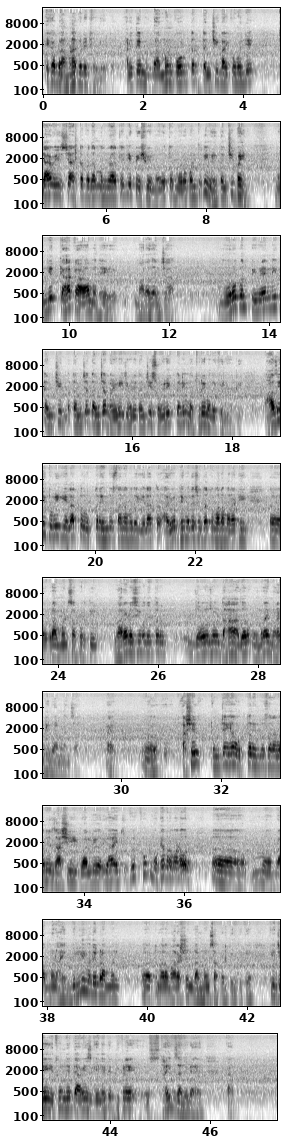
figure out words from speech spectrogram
एका ब्राह्मणाकडे ठेवलं होतं. आणि ते ब्राह्मण कोण? तर त्यांची बायको म्हणजे त्यावेळेसच्या अष्टप्रधान मंडळातले जे पेशवे मोरो मोरोपंत पिंगळे त्यांची बहीण. म्हणजे त्या काळामध्ये महाराजांच्या मोरोपंत पिंगळ्यांनी त्यांची त्यांच्या त्यांच्या बहिणीची म्हणजे त्यांची सोयरीक त्यांनी मथुरेमध्ये केली होती. आजही तुम्ही गेलात तर उत्तर हिंदुस्थानामध्ये गेलात तर अयोध्येमध्ये सुद्धा तुम्हाला मराठी ब्राह्मण सापडतील. वाराणसीमध्ये तर जवळजवळ दहा हजार उमरा आहे मराठी ब्राह्मणांचा. काय? असे तुमच्या ह्या उत्तर हिंदुस्थानामध्ये झाशी ग्वाल्हेर ह्या एक खूप मोठ्या प्रमाणावर ब्राह्मण आहेत. दिल्लीमध्ये ब्राह्मण तुम्हाला महाराष्ट्रीयन ब्राह्मण सापडतील तिथे. की जे इथून जे त्यावेळेस गेले ते तिकडे स्थायिक झालेले आहेत. काय?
